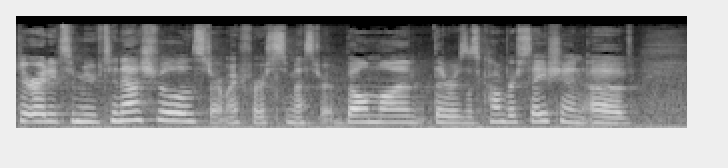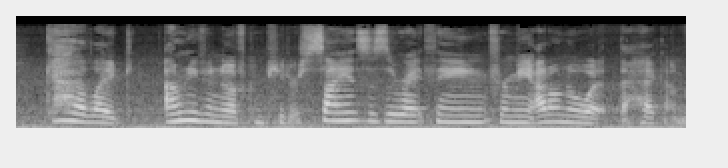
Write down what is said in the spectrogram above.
get ready to move to Nashville and start my first semester at Belmont, there was this conversation of god, like I don't even know if computer science is the right thing for me. I don't know what the heck I'm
